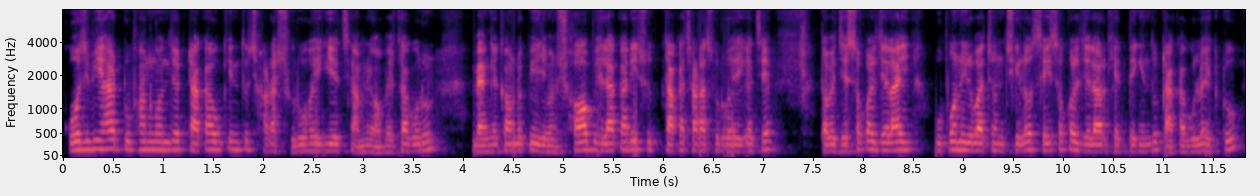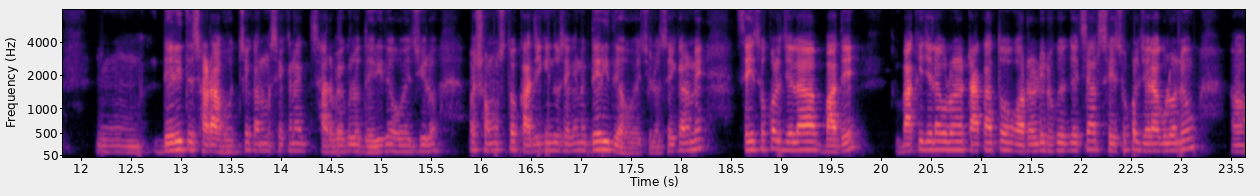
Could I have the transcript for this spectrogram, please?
কোচবিহার তুফানগঞ্জের টাকাও কিন্তু ছাড়া শুরু হয়ে গিয়েছে, আপনি অপেক্ষা করুন। ব্যাঙ্ক অ্যাকাউন্টে পেয়ে যাবেন। সব এলাকারই টাকা ছাড়া শুরু হয়ে গেছে। তবে যে সকল জেলায় উপনির্বাচন ছিল, সেই সকল জেলার ক্ষেত্রে কিন্তু টাকাগুলো একটু দেরিতে ছাড়া হচ্ছে। কারণ সেখানে সার্ভেগুলো দেরিতে হয়েছিল বা সমস্ত কাজই কিন্তু সেখানে দেরিতে হয়েছিল। সেই কারণে সেই সকল জেলা বাদে বাকি জেলাগুলোনে টাকা তো অলরেডি ঢুকে গেছে আর সেই সকল জেলাগুলোনেও আহ,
